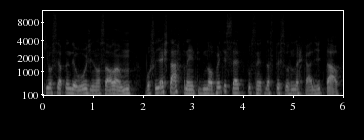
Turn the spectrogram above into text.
que você aprendeu hoje na nossa aula 1, você já está à frente de 97% das pessoas no mercado digital.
